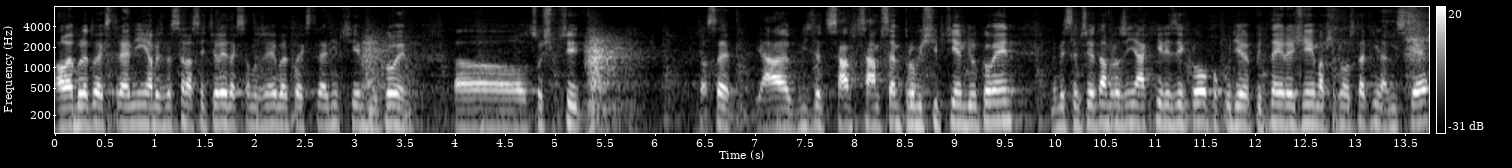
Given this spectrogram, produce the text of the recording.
ale bude to extrémní, aby jsme se nasytili, tak samozřejmě bude to extrémní příjem bílkovin. Uh, což při zase já víte, sám, sám jsem pro vyšší příjem bílkovin, nemyslím si, že tam hrozí nějaký riziko, pokud je pitný režim a všechno ostatní na místě,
